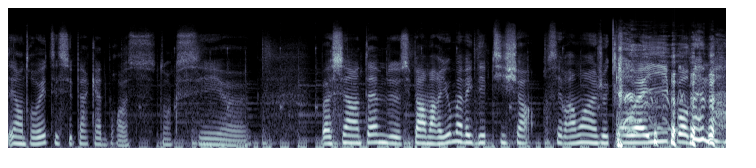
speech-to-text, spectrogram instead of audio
et Android, c'est Super Cat Bros. Donc c'est bah, c'est un thème de Super Mario mais avec des petits chats. C'est vraiment un jeu kawaii pour Nana.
